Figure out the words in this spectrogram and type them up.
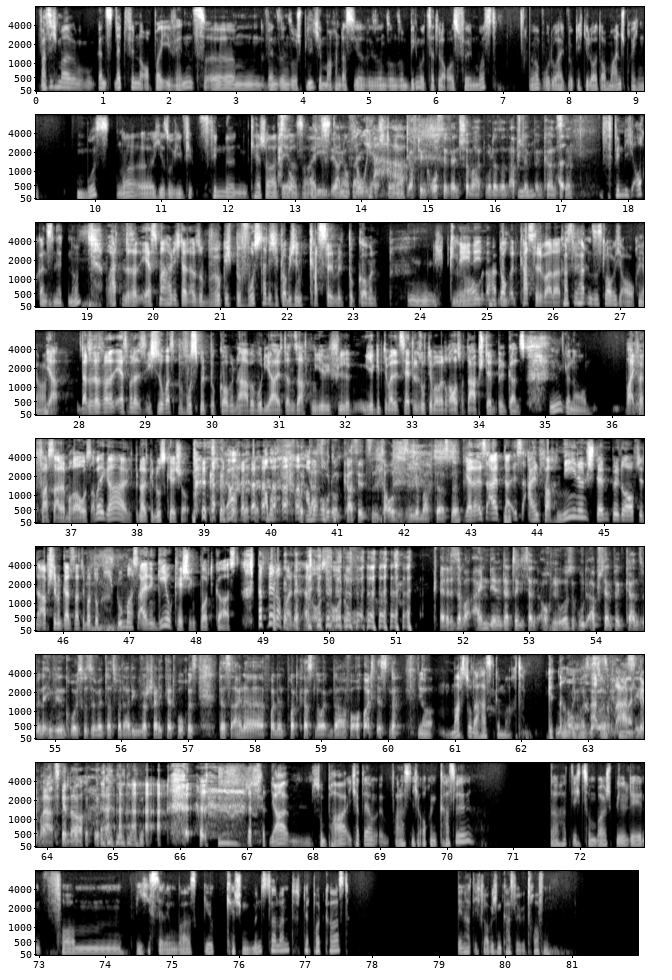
Was ich mal ganz nett finde, auch bei Events, ähm, wenn sie so Spielchen machen, dass du so, so, so einen Bingo-Zettel ausfüllen musst, ja, wo du halt wirklich die Leute auch mal ansprechen musst. Ne? Äh, hier so wie Finden, Kescher, der so, seit die, dann auf, oh, ja. oder auf den großen Events schon mal hatten, wo du dann abstempeln mhm. kannst. Ne? Finde ich auch ganz nett, ne? Wo hatten das? Erstmal hatte ich dann, also wirklich bewusst hatte ich, glaube ich, in Kassel mitbekommen. Hm, ich glaube, nee, nee, doch in Kassel war das. Kassel hatten sie es, glaube ich, auch, ja. Ja, also das war das erste Mal, dass ich sowas bewusst mitbekommen habe, wo die halt dann sagten, hier, wie viele, hier gib dir mal den Zettel, such dir mal was raus, was du abstempeln kannst. Mhm, genau. War ich bei fast allem raus, aber egal, ich bin halt Genusscacher. Ja, aber, und aber das, wo du in Kassels einen Tausendsten gemacht hast, ne? Ja, da ist, halt, da ist einfach nie ein Stempel drauf, den du abstimmen kannst nach dem Motto, du machst einen Geocaching-Podcast. Das wäre doch mal eine Herausforderung. Ja, das ist aber einen, den du tatsächlich dann auch nur so gut abstempeln kannst, wenn er irgendwie ein größeres Event hast, weil da die Wahrscheinlichkeit hoch ist, dass einer von den Podcast-Leuten da vor Ort ist. Ne? Ja, machst oder hast gemacht. Genau, ja, hast oder hast gemacht, genau. ja, so ein paar, ich hatte ja, war das nicht auch in Kassel? Da hatte ich zum Beispiel den vom, wie hieß der denn, war es Geocaching Münsterland, der Podcast? Den hatte ich, glaube ich, in Kassel getroffen.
